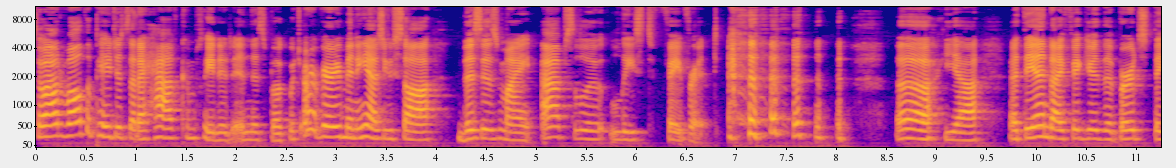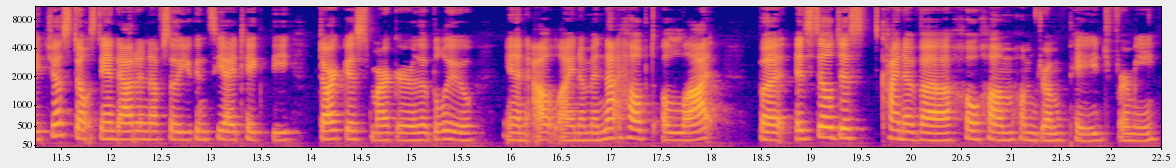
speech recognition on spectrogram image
So out of all the pages that I have completed in this book, which aren't very many as you saw, this is my absolute least favorite. Ugh, yeah. At the end, I figured the birds, they just don't stand out enough so you can see I take the darkest marker, the blue, and outline them. And that helped a lot, but it's still just kind of a ho-hum, humdrum page for me.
